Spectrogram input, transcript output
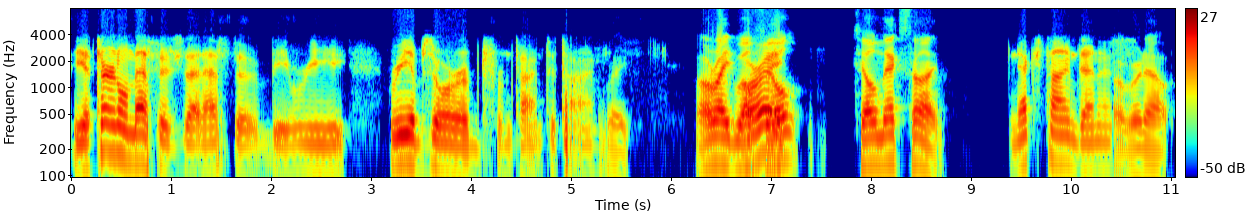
the eternal message that has to be re reabsorbed from time to time. Right. All right. Well, All right. Phil. Till next time. Next time, Dennis. Over and out.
